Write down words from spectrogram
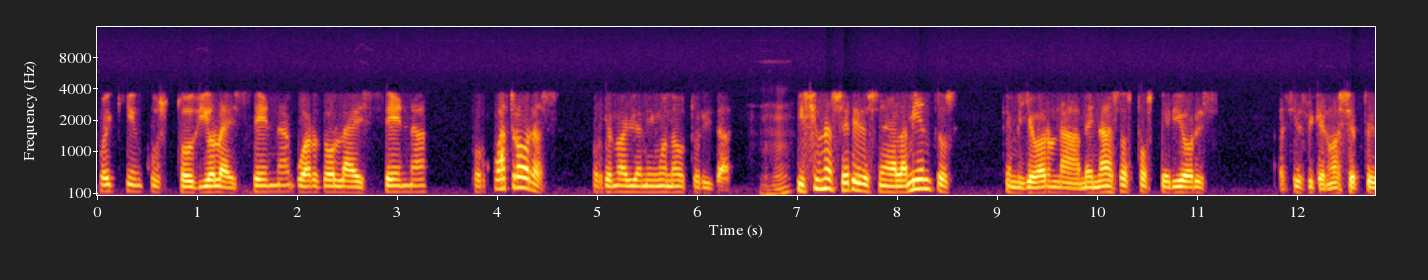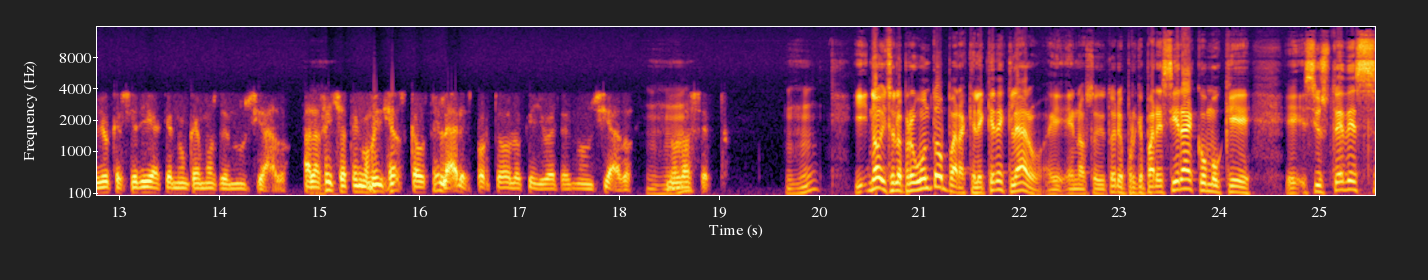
fue quien custodió la escena, guardó la escena por cuatro horas, porque no había ninguna autoridad. Ujú. Hice una serie de señalamientos que me llevaron a amenazas posteriores, así es que no acepto yo que se diga que nunca hemos denunciado. A la fecha tengo medidas cautelares por todo lo que yo he denunciado, no lo acepto. Y no, y se lo pregunto para que le quede claro eh, en nuestro auditorio, porque pareciera como que eh, si ustedes,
